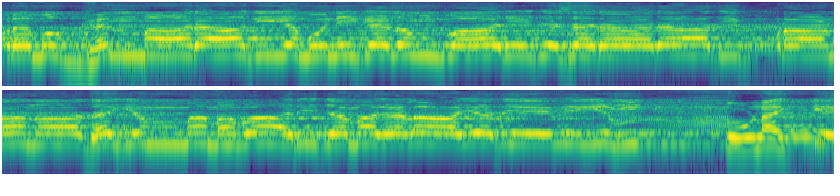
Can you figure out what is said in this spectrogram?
പ്രമുഖന്മാരാകിയ മുനികളും വാരിജശരാരാതി പ്രാണനാഥയും മമ വാരിജ മകളായ ദേവിയും തുണക്കേണം.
